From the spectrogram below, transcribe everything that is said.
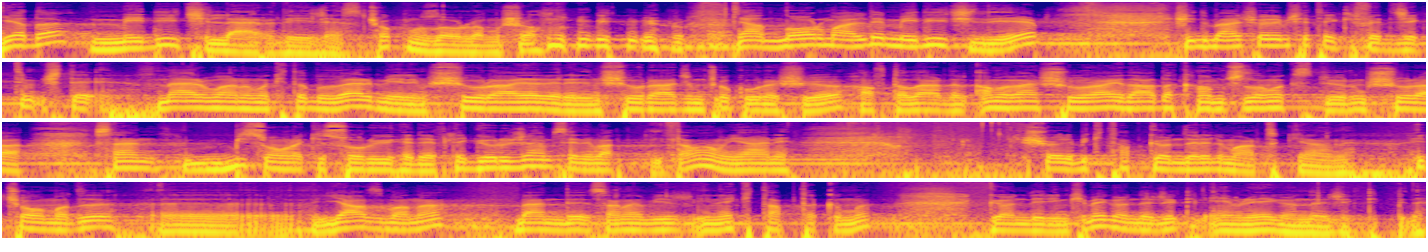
ya da Medici'ler diyeceğiz. Çok mu zorlamış oldum bilmiyorum. Yani normalde Medici diye. Şimdi ben şöyle bir şey teklif edecektim. İşte Merve Hanım'a kitabı vermeyelim. Şura'ya verelim. Şuracım çok uğraşıyor haftalardır. Ama ben Şura'yı daha da kamçılamak istiyorum. Şura sen bir sonraki soruyu hedefle. Göreceğim seni bak tamam mı? Yani şöyle bir kitap gönderelim artık yani. Hiç olmadı e, yaz bana ben de sana bir yine kitap takımı göndereyim. Kime gönderecektik? Emre'ye gönderecektik bir de.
